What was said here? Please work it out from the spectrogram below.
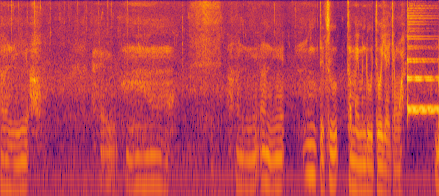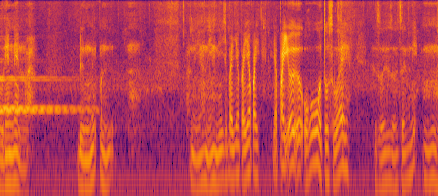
อันนี้ อันนี้อันนี้แต่ซื้อทำไมมันดูตัวใหญ่จังวะ ดูแน่นๆวะดึงนี่มันอันนี้อันนี้อันนี้จะไปอย่าไปอย่าไปอย่าไปเออโอ้ตัวสวยสวยสวยสวยวันนี้อืม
